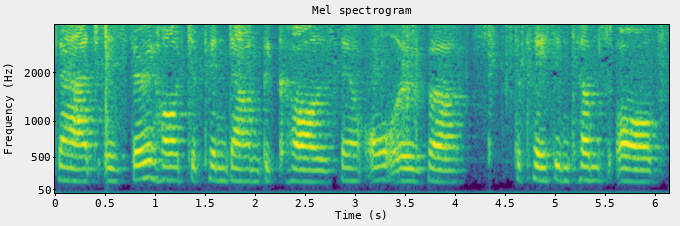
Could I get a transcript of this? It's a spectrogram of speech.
that is very hard to pin down because they're all over the place in terms of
